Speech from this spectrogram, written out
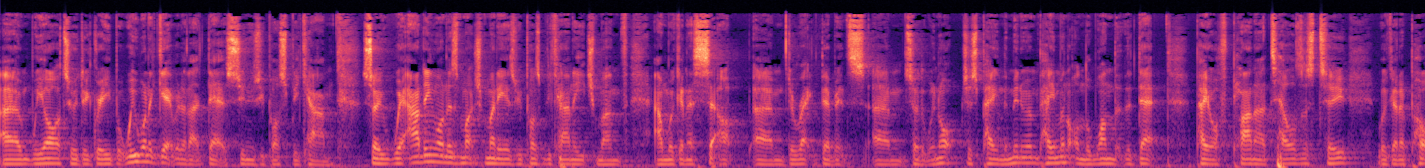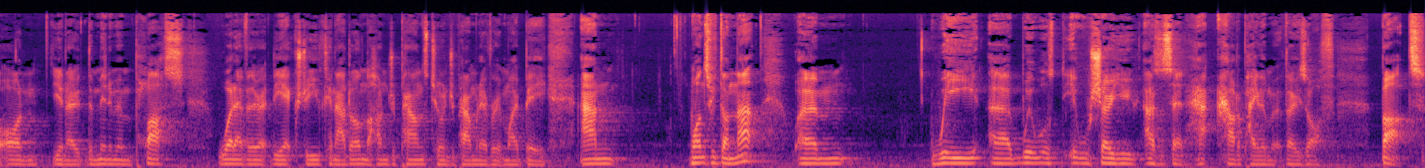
Um, we are to a degree, but we want to get rid of that debt as soon as we possibly can. So we're adding on as much money as we possibly can each month, and we're going to set up um, direct debits um, so that we're not just paying the minimum payment on the one that the debt payoff planner tells us to. We're going to put on you know the minimum plus whatever the extra you can add on the hundred pounds, two hundred pound, whatever it might be, and once we've done that, um, we uh, we will it will show you, as I said, ha- how to pay them those off. But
